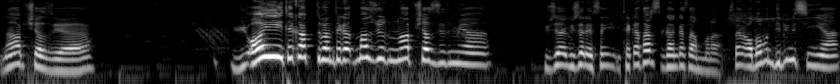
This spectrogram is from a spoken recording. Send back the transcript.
Ne yapacağız ya? Ay tek attı ben tek atmaz diyordum. Ne yapacağız dedim ya. Güzel güzel sen tek atarsın kanka sen buna. Sen adamın dibi misin ya?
